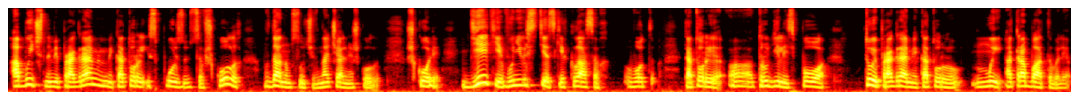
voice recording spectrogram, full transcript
обычными программами, которые используются в школах, в данном случае в начальной школе, школе дети в университетских классах, вот, которые э, трудились по той программе, которую мы отрабатывали,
